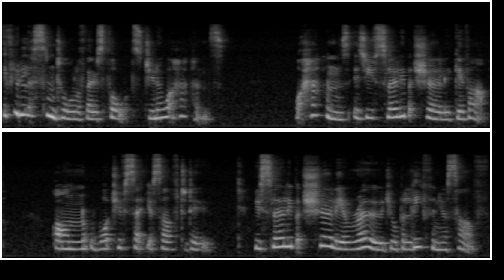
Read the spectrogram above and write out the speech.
if you listen to all of those thoughts, do you know what happens? What happens is you slowly but surely give up on what you've set yourself to do. You slowly but surely erode your belief in yourself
